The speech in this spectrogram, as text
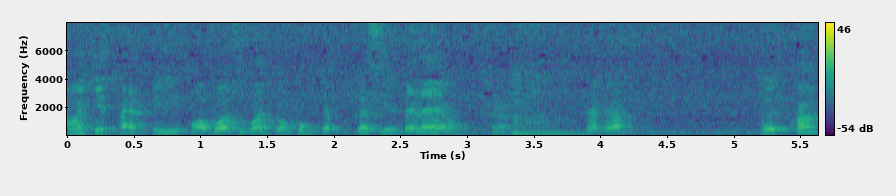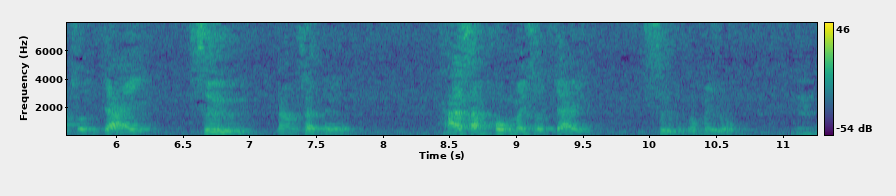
น้อยๆเจ็ดแปดปีผอบสุวัสด์ก็คงจะเกษียณไปแล้วครับอืมนะครับ เกิดความสนใจสื่อนำเสนอ ถ้าสังคมไม่สนใจ สื่อก็ไม่ลง อืม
